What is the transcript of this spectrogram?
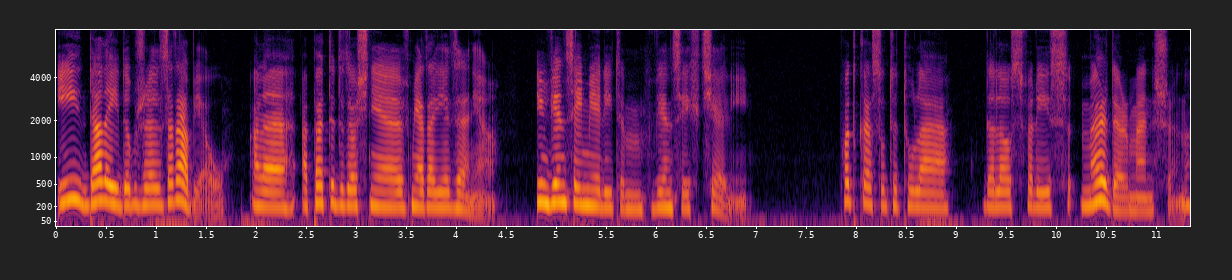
i dalej dobrze zarabiał, ale apetyt rośnie w miarę jedzenia. Im więcej mieli, tym więcej chcieli. Podcast o tytule The Los Feliz Murder Mansion,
